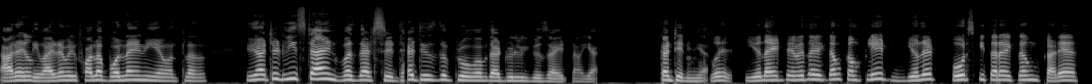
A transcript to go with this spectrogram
अरे डिवाइडर विल फॉलो बोलना ही नहीं है मतलब। यूनाइटेड वी स्टैंड बस that's it that is the prove that will use right now या कंटिन्यू या यूनाइटेड में तो एकदम कंप्लीट यूनिट फोर्स की तरह एकदम खड़े हैं।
